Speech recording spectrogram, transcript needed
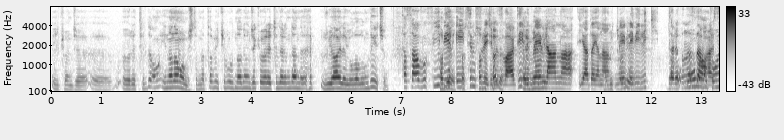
ilk önce e, öğretildi ama inanamamıştım. Ben tabii ki bundan önceki öğretilerimden de hep rüya ile yol alındığı için Tasavvufi Tabii, bir tas- eğitim tabii, süreciniz tabii. var değil mi? Evveli- Mevlana'ya dayanan Tabii, tabii. Mevlevilik tarafınız da var 16-17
